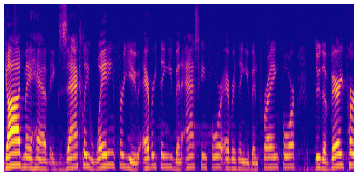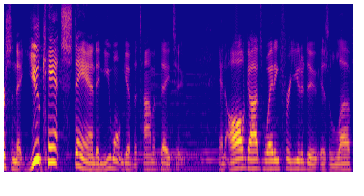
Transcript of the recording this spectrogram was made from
God may have exactly waiting for you everything you've been asking for, everything you've been praying for, through the very person that you can't stand and you won't give the time of day to. And all God's waiting for you to do is love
